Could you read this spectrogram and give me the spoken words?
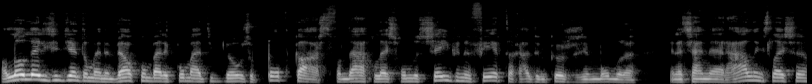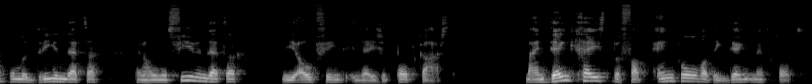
Hallo ladies and gentlemen en welkom bij de Kom uit Hypnose podcast. Vandaag les 147 uit een cursus in wonderen. En het zijn de herhalingslessen 133 en 134 die je ook vindt in deze podcast. Mijn denkgeest bevat enkel wat ik denk met God.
